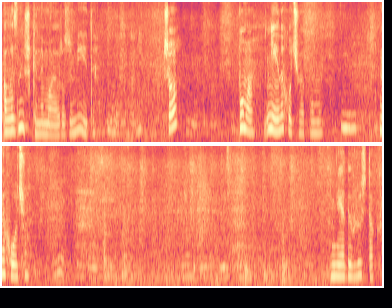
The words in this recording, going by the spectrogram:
Але знижки немає, розумієте? Що? Пума? Ні, не хочу я пуму. Не хочу. Ні, я дивлюсь так.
